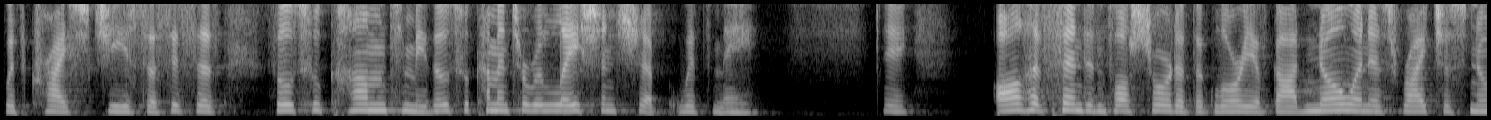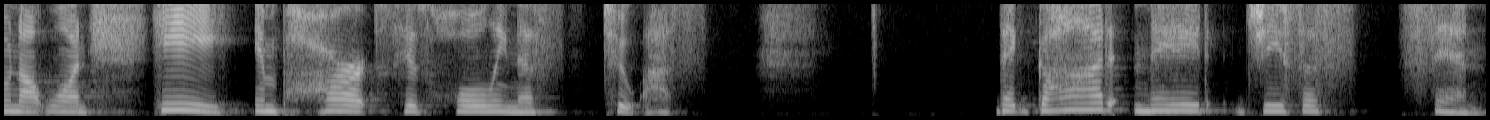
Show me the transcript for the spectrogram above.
with Christ Jesus. It says, Those who come to me, those who come into relationship with me. All have sinned and fall short of the glory of God. No one is righteous, no, not one. He imparts his holiness to us. That God made Jesus sin,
